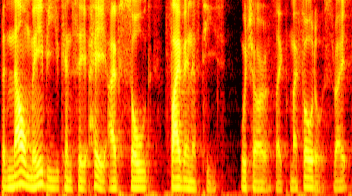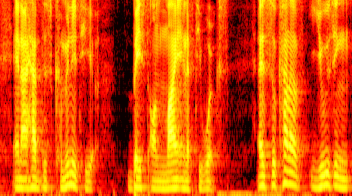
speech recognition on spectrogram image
But now maybe you can say, "Hey, I've sold 5 NFTs, which are like my photos, right? And I have this community based on my NFT works." And so kind of using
